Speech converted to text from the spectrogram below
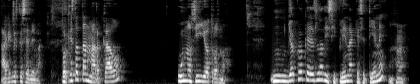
¿A qué crees que se deba? ¿Por qué está tan marcado unos sí y otros no? Mm, Yo creo que es la disciplina que se tiene. Ajá.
